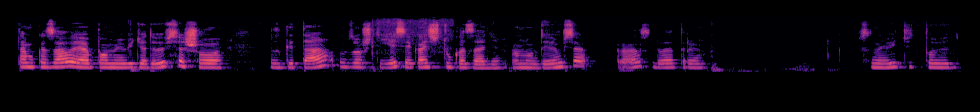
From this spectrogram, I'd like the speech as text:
Там казали, я пам'ятаю відео дивився, що з GTA в зошиті є якась штука ззаді. А ну дивимося. Раз, два, три. Встановіть відповідь.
